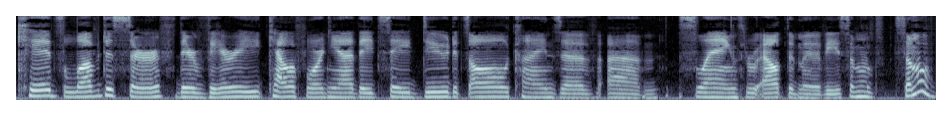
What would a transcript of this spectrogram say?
kids love to surf. They're very California. They'd say, "Dude," it's all kinds of um, slang throughout the movie. Some of some of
